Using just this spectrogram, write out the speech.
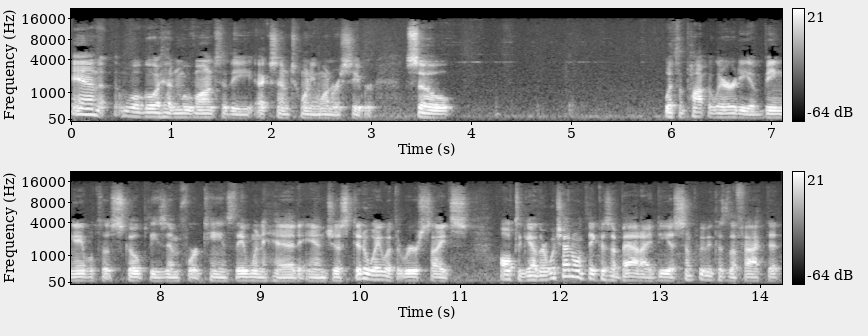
And we'll go ahead and move on to the XM21 receiver. So with the popularity of being able to scope these M14s, they went ahead and just did away with the rear sights altogether, which I don't think is a bad idea simply because of the fact that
